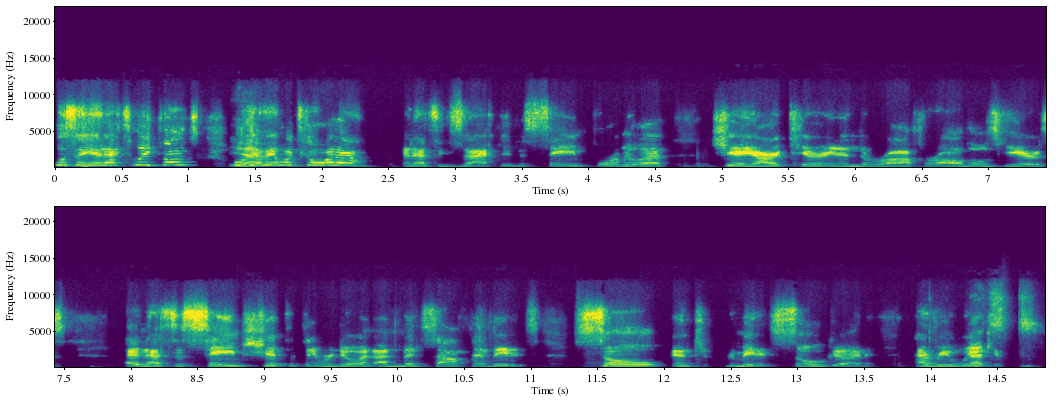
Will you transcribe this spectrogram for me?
We'll see you next week, folks. We'll Yeah. tell you what's going on. And that's exactly the same formula JR carried into Raw for all those years. And that's the same shit that they were doing on Mid South that made it so int- that made it so good every week. That's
